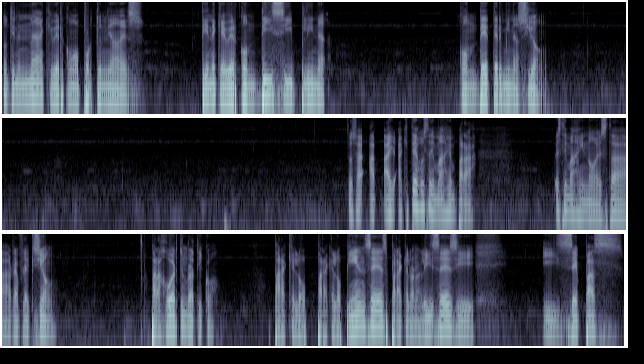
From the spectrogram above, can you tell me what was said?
no tiene nada que ver con oportunidades, tiene que ver con disciplina, con determinación. O sea, aquí te dejo esta imagen para, esta imagen no, esta reflexión, para jugarte un ratico para que lo, para que lo pienses, para que lo analices y, y sepas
